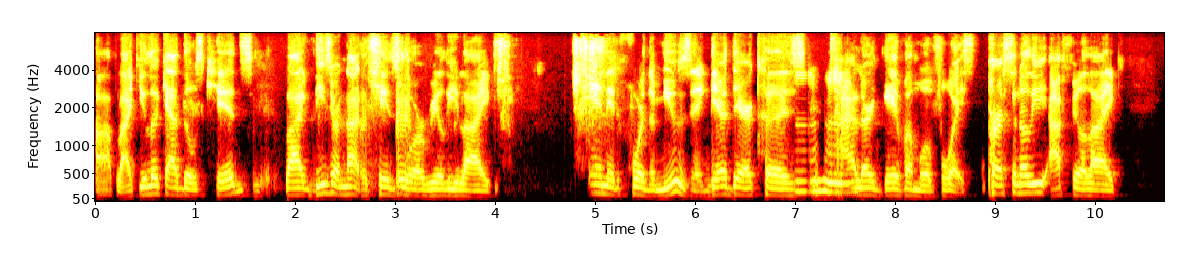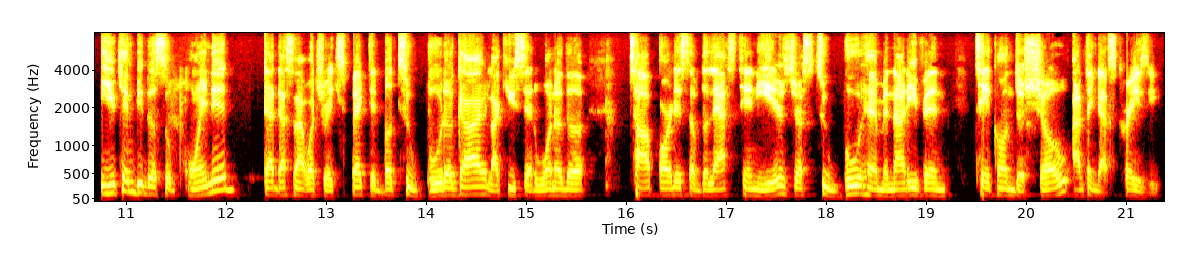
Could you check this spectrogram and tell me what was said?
hop. Like you look at those kids, like these are not kids who are really like in it for the music. They're there because Mhm. Tyler gave them a voice. Personally, I feel like you can be disappointed that that's not what you expected, but to boo a guy, like you said, one of the top artists of the last 10 years, just to boo him and not even take on the show, I think that's crazy.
